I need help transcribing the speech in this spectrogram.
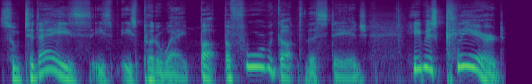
so today's he's, he's put away, but before we got to this stage, he was cleared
